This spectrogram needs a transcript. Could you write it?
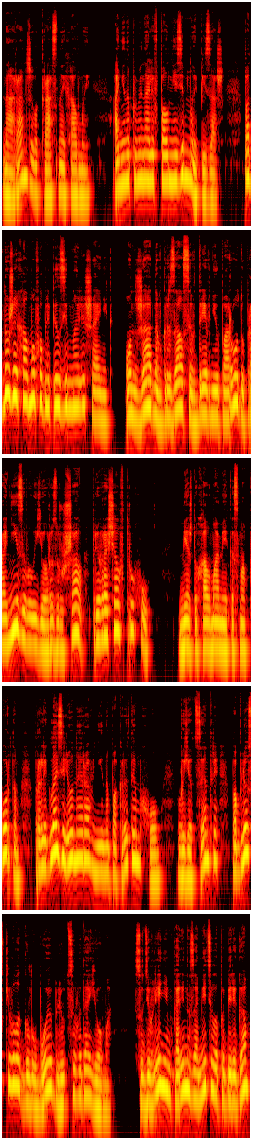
на оранжево-красные холмы. Они напоминали вполне земной пейзаж – Подножие холмов облепил земной лишайник. Он жадно вгрызался в древнюю породу, пронизывал ее, разрушал, превращал в труху. Между холмами и космопортом пролегла зеленая равнина, покрытая мхом. В ее центре поблескивало голубое блюдце водоема. С удивлением Карина заметила по берегам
